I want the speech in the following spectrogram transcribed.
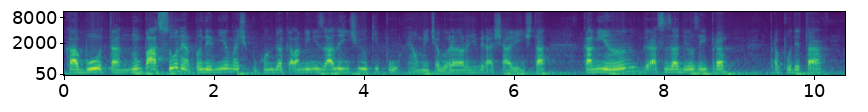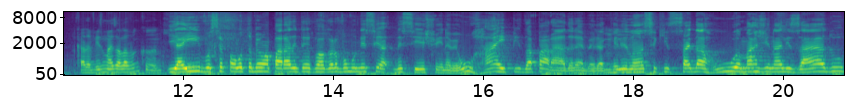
acabou, tá, não passou né, a pandemia, mas tipo, quando deu aquela amenizada, a gente viu que, pô, realmente agora é hora de virar a chave. A gente tá caminhando, graças a Deus aí pra poder estar cada vez mais alavancando. E aí você falou também uma parada, então agora vamos nesse, nesse eixo aí, né, velho? O hype da parada, né, velho? Aquele lance que sai da rua, marginalizado,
